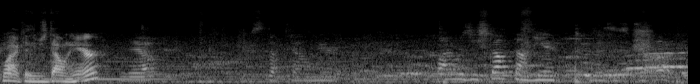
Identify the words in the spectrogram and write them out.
Why? Because he was down here? Yep. Stuck down here. Why was he stuck down here? This is job.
